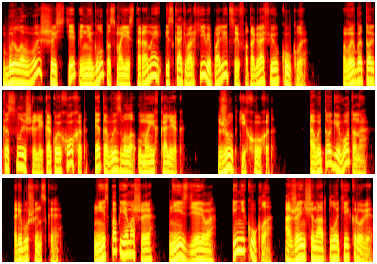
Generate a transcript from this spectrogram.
Было в высшей степени глупо с моей стороны искать в архиве полиции фотографию куклы. Вы бы только слышали, какой хохот это вызвало у моих коллег. Жуткий хохот. А в итоге вот она, Рябушинская. Не из папье-маше, не из дерева и не кукла, а женщина от плоти и крови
